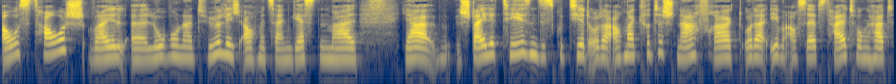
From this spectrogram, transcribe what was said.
Austausch, weil äh, Lobo natürlich auch mit seinen Gästen mal ja steile Thesen diskutiert oder auch mal kritisch nachfragt oder eben auch selbst Haltung hat,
